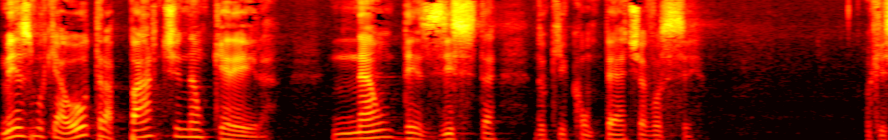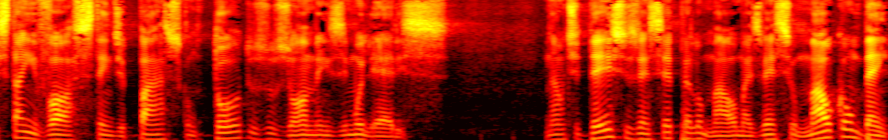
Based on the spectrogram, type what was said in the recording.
mesmo que a outra parte não queira, não desista do que compete a você. O que está em vós tem de paz com todos os homens e mulheres. Não te deixes vencer pelo mal, mas vence o mal com o bem.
